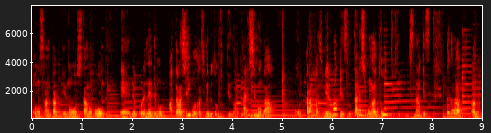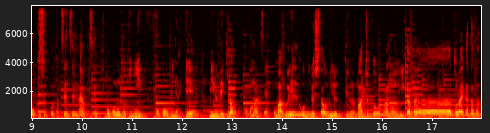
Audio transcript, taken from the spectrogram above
この三角形の下の方、えー、で、これね、でも新しいことを始める時っていうのは誰しもがここから始めるわけですよ。誰しもが通ってきてる道なわけです。だから、あの、臆することは全然ないわけですね。ここの時に、ここを見ないで、見るべきはここなんですね。まあ、上を見る、下を見るっていうのは、まあ、ちょっと、あの、言い方、捉え方で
